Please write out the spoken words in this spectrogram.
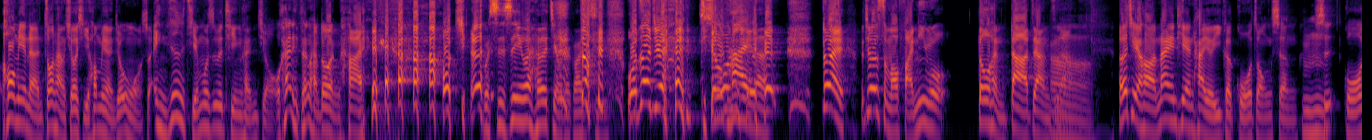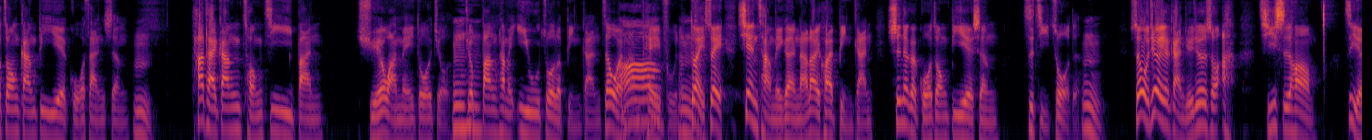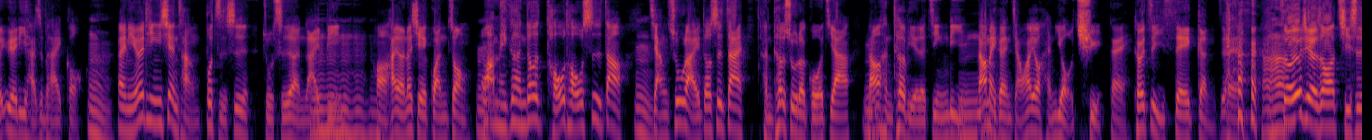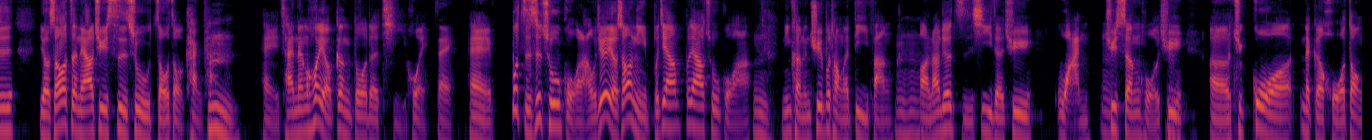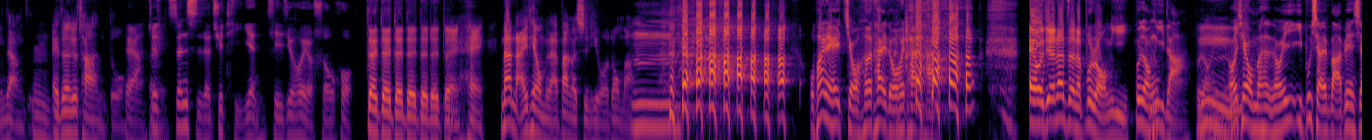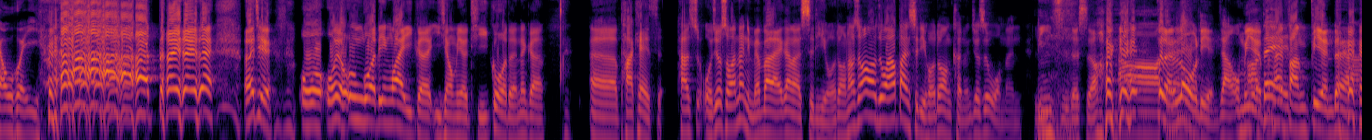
后面的人中场休息，后面的人就问我说：“哎、你这个节目是不是听很久？我看你整场都很嗨。” 我觉得不是是因为喝酒的关系，我真的觉得很丢脸，对，就是什么反应我都很大这样子啊。嗯。而且哈，那一天还有一个国中生，嗯是国中刚毕业，国三生，嗯。他才刚从记忆班学完没多久，就帮他们义务做了饼干，这我也蛮佩服的。哦嗯。对，所以现场每个人拿到一块饼干，是那个国中毕业生自己做的，嗯。所以我就有一个感觉，就是说啊，其实哈自己的阅历还是不太够。嗯，哎，你会听现场不只是主持人、来宾，哦，还有那些观众，嗯。哇，每个人都头头是道，嗯讲出来都是在很特殊的国家，然后很特别的经历，嗯然后每个人讲话又很有趣，对。都会自己 say 梗，对，啊所以我就觉得说，其实有时候真的要去四处走走看看，嗯。哎、才能会有更多的体会，对，哎、不只是出国啦，我觉得有时候你不见得不见得要出国啊，嗯。你可能去不同的地方，嗯哦，然后就仔细的去玩、去生活、去呃去过那个活动这样子，嗯。哎、真的就差很多。对啊，就真实的去体验，其实就会有收获。对对对对对对对，嘿，那哪一天我们来办个实体活动吧？嗯，我怕你酒喝太多会太嗨，哎、我觉得那真的不容易。不容易啦，不容易。嗯而且我们很容易一不小心把它变校务会 议。对对对，而且我我有问过另外一个以前我们有提过的那个呃 podcast，他说我就说那你们要不要来干嘛实体活动？他说哦，如果要办实体活动，可能就是我们离职的时候，因为哦 不能露脸，这样我们也不太方便的。对啊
